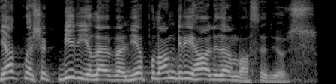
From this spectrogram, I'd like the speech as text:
yaklaşık bir yıl evvel yapılan bir ihaleden bahsediyoruz.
